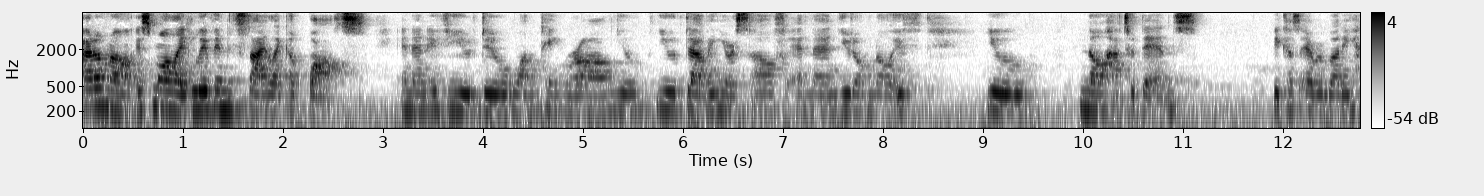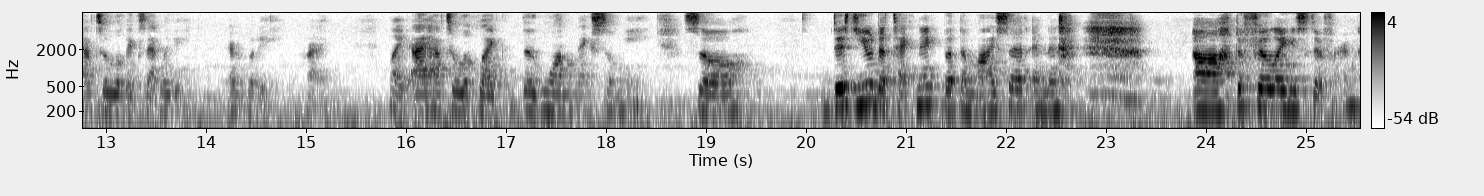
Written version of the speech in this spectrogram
I don't know. It's more like living inside like a box. And then if you do one thing wrong, you you doubting yourself, and then you don't know if you know how to dance because everybody have to look exactly everybody right like i have to look like the one next to me so did you the technique but the mindset and then uh, the feeling is different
